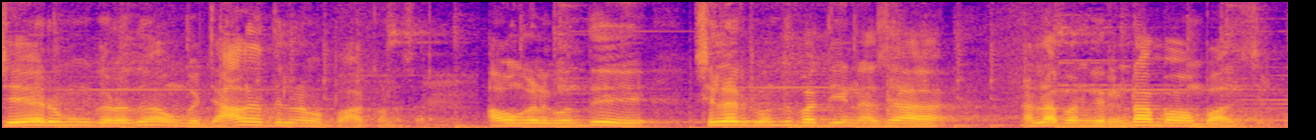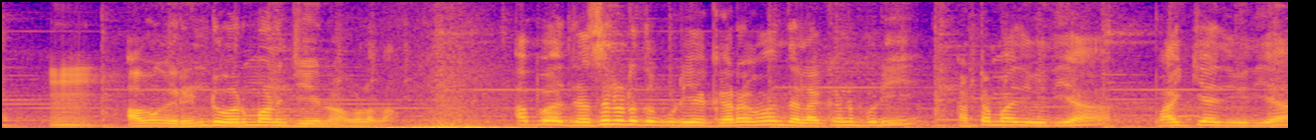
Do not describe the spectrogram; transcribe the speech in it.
சேருங்கிறதும் அவங்க ஜாதகத்தில் நம்ம பார்க்கணும் சார். அவங்களுக்கு வந்து சிலருக்கு வந்து பார்த்தீங்கன்னா சார் நல்லா பாருங்கள் ரெண்டாம் பாவம் பாதிச்சிருக்கும். அவங்க ரெண்டு வருமானம் செய்யணும் அவ்வளோதான் அப்போ திசை நடத்தக்கூடிய கிரகம் இந்த லக்கணப்படி அட்டமாதிபதியா பாக்கியாதிபதியா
